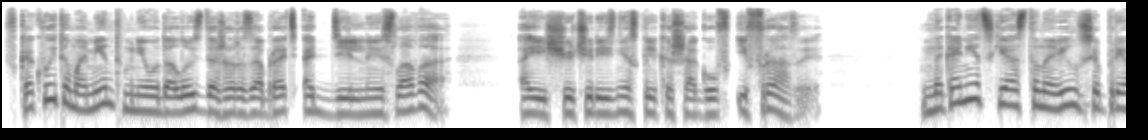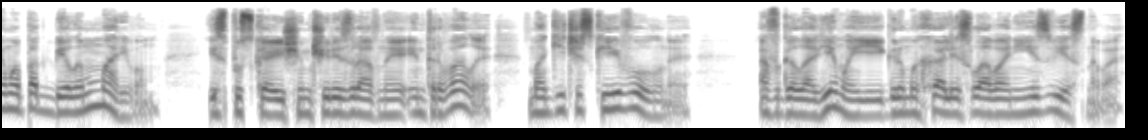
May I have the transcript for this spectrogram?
В какой-то момент мне удалось даже разобрать отдельные слова — а еще через несколько шагов и фразы. Наконец я остановился прямо под белым маревом, испускающим через равные интервалы магические волны, а в голове моей громыхали слова неизвестного.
